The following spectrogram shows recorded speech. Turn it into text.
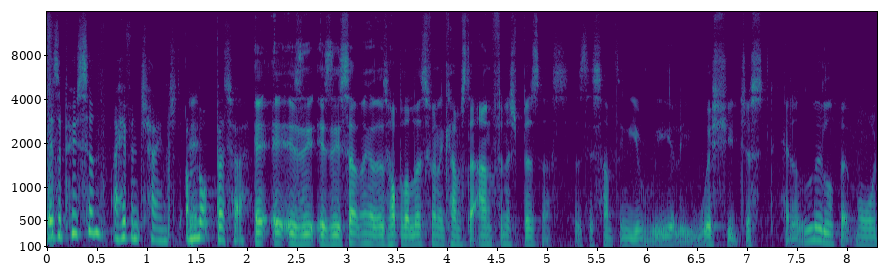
as a person, I haven't changed. I'm not bitter. Is there, is there something at the top of the list when it comes to unfinished business? Is there something you really wish you just had a little bit more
